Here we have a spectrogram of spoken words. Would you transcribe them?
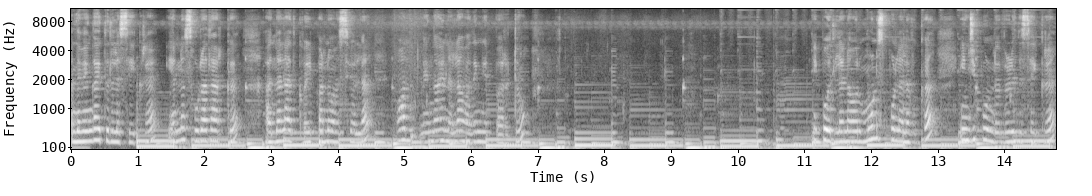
அந்த வெங்காயத்தை இதில் சேர்க்குறேன். எண்ணெய் சூடாக தான் இருக்குது அதனால அதுக்கு வெயிட் பண்ண அவசியம் இல்லை. வெங்காயம் நல்லா வதங்கி வரட்டும் இப்போ இதில் நான் ஒரு மூணு ஸ்பூன் அளவுக்கு இஞ்சி பூண்டு விழுது சேர்க்குறேன்.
